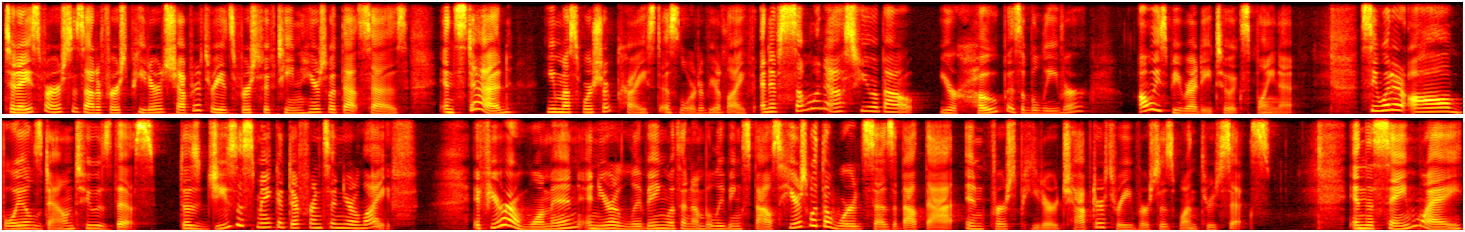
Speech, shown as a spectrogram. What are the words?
Today's verse is out of 1 Peter it's chapter 3, it's verse 15. Here's what that says. Instead, you must worship Christ as Lord of your life. And if someone asks you about your hope as a believer, always be ready to explain it. See, what it all boils down to is this Does Jesus make a difference in your life? If you're a woman and you're living with an unbelieving spouse, here's what the word says about that in 1 Peter chapter 3 verses 1 through 6. In the same way,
